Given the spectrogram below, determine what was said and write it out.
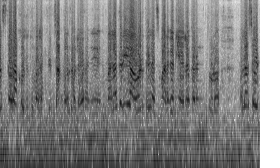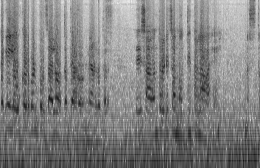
रस्ता दाखवतो तुम्हाला किती चांगलं झालंय. म्हणजे मला तरी आवडते ह्याच मार्गाने यायला कारण थोडं मला असं वाटतं की लवकर पण पोहोचायला होतं त्या रोडने आलो तर हे सावंतवाडीचा मोती तलाव आहे मस्त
